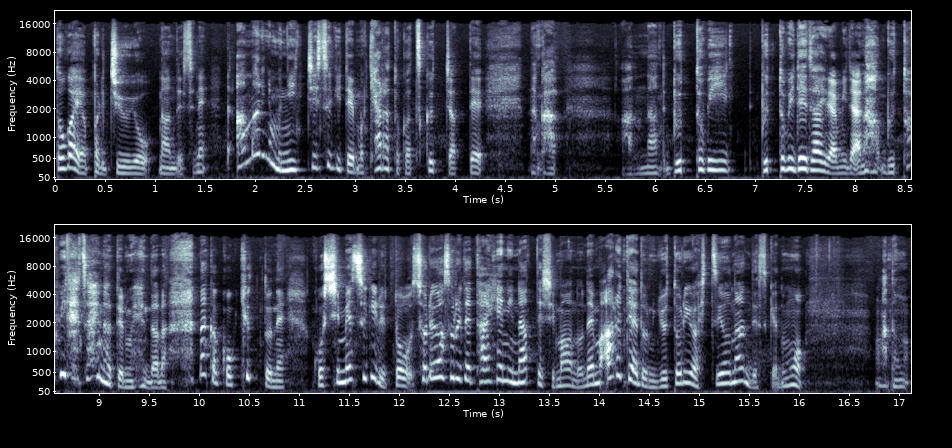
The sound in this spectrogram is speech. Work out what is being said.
とがやっぱり重要なんですね。あまりにもニッチすぎて、もキャラとか作っちゃってなんかあのなんてぶっ飛びぶっ飛びデザイナーみたいな ぶっ飛びデザイナーっていうのも変だななんかこうキュッとねこう締めすぎるとそれはそれで大変になってしまうので、まあ、ある程度のゆとりは必要なんですけどもあの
